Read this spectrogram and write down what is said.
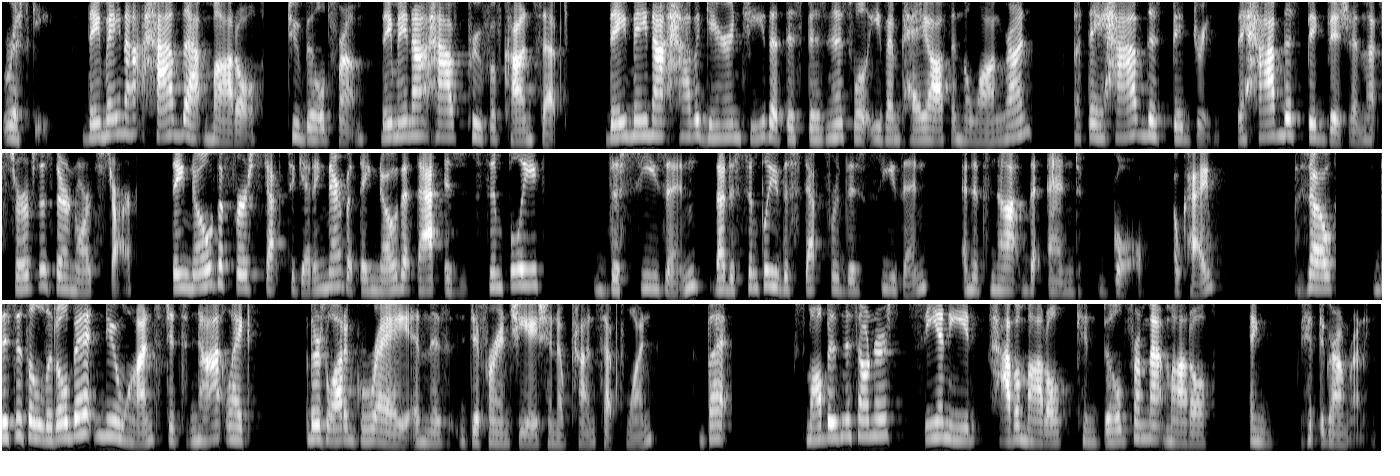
risky. They may not have that model to build from, they may not have proof of concept. They may not have a guarantee that this business will even pay off in the long run, but they have this big dream. They have this big vision that serves as their North Star. They know the first step to getting there, but they know that that is simply the season. That is simply the step for this season, and it's not the end goal. Okay. So, this is a little bit nuanced. It's not like there's a lot of gray in this differentiation of concept one, but small business owners see a need, have a model, can build from that model, and hit the ground running.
